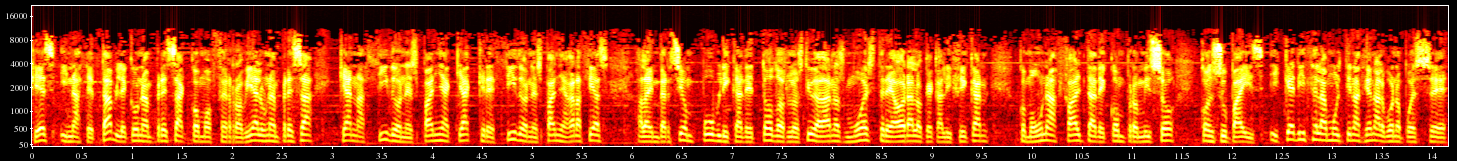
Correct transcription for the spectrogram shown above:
que es inaceptable que una empresa como Ferrovial, una empresa que ha nacido en España, que ha crecido en España gracias a la inversión pública de todos los ciudadanos, muestre ahora lo que califican como una falta de compromiso con su país. ¿Y qué dice la multinacional? Bueno, pues eh,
